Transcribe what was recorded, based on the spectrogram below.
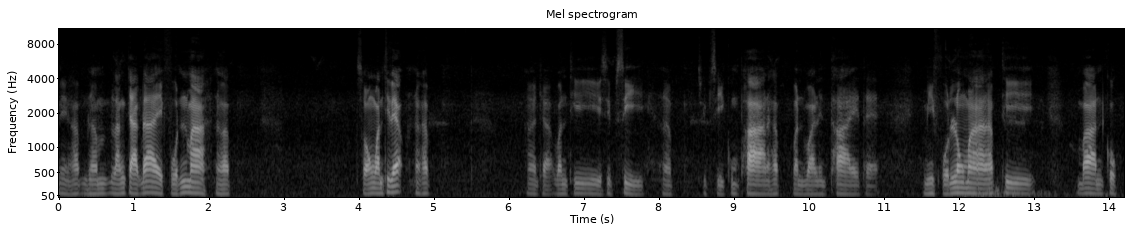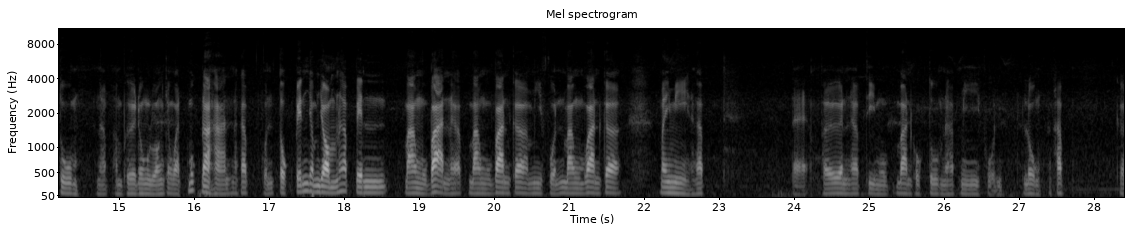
นี่นครับหลังจากได้ฝนมานะครับสองวันที่แล้วนะครับอาจจะวันที่สิบสี่นะครับสิบสี่กุมภานะครับ วันวาเลนไทน์แต่มีฝนลงมานะครับที่บ้านกกตูม นะครับอำเภอดงหลวงจังหวัดมุกดาหารนะครับ ฝนตกเป็นย่อมๆนะครับ เป็นบางหมู่บ้านนะครับ บางหมู่บ้านก็มีฝนบางหมู่บ้านก็ไม่มีนะครับ แต่เพลินนครับที่หมู่บ้านกกตูมนะครับ มีฝนลงนะครับ ก็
